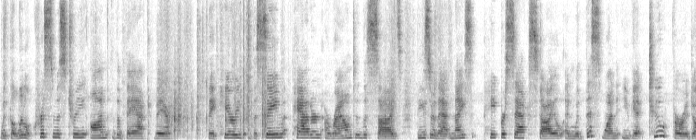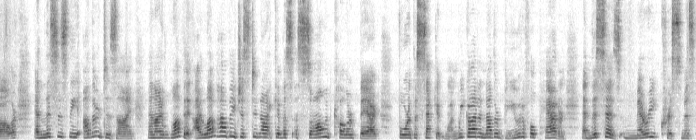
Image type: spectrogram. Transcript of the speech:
with the little Christmas tree on the back there. They carried the same pattern around the sides. These are that nice paper sack style and with this one you get two for a dollar and this is the other design and I love it. I love how they just did not give us a solid color bag for the second one. We got another beautiful pattern and this says Merry Christmas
